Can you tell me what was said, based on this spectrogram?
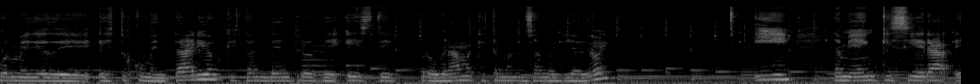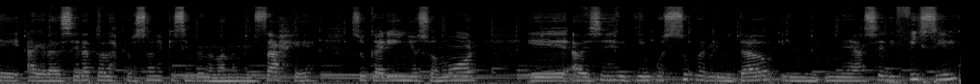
por medio de estos comentarios que están dentro de este programa que estamos lanzando el día de hoy. Y también quisiera eh, agradecer a todas las personas que siempre me mandan mensajes, su cariño, su amor. Eh, a veces el tiempo es súper limitado y me hace difícil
